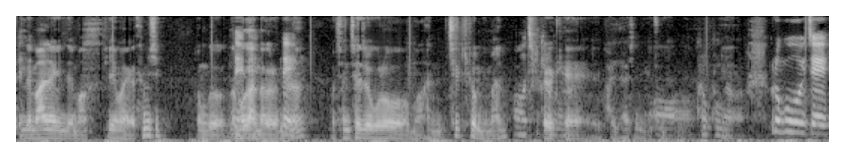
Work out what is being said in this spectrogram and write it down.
근데 만약에 이제 막 BMI가 30 정도 네, 넘어간다 네. 그러면은 뭐 전체적으로 뭐 한 7kg 미만 어, 7kg 그렇게 미만. 관리하시는 게 중요합니다. 어, 그렇군요. 네. 그리고 이제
